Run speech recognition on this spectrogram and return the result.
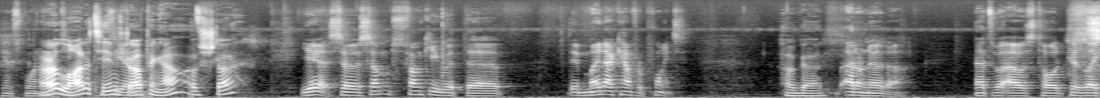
against one. Of Are a other lot of teams Yeah. dropping out of Gstaad? Yeah, so something's funky with the. It might not count for points. Oh God. I don't know though. That's what I was told. Because like,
